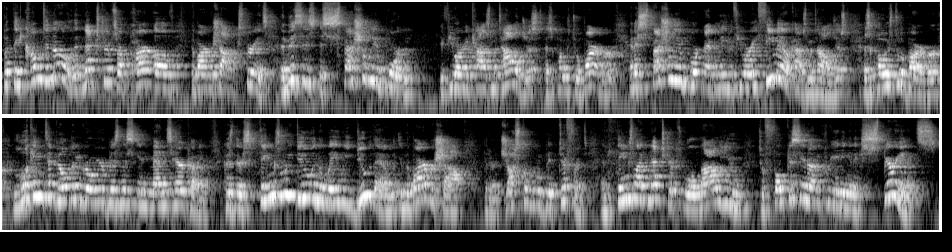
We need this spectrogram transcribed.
but they come to know that neck strips are part of the barbershop experience. And this is especially important if you are a cosmetologist as opposed to a barber, and especially important, I believe, if you are a female cosmetologist as opposed to a barber, looking to build and grow your business in men's haircutting. Because there's things we do in the way we do them in the barber shop that are just a little bit different. And things like neck strips will allow you to focus in on creating an experience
